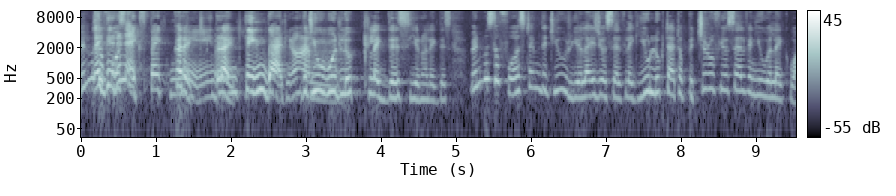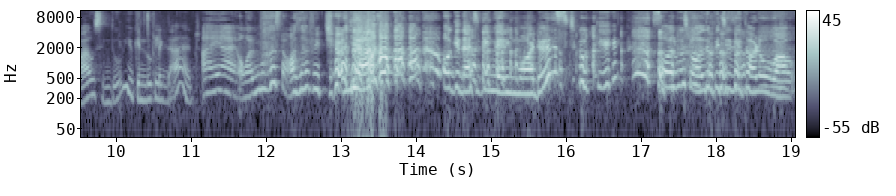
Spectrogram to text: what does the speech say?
When was like the they first didn't expect me. Correct, They right. didn't think that you know that you I'm- would look like this, you know, like this. When was the first time that you realized yourself, like you looked at a picture of yourself and you were like, wow, Sindhu, you can look like that? I, I almost all the pictures. Yeah. okay, that's being very modest. Okay. So almost all the pictures you thought, oh wow.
